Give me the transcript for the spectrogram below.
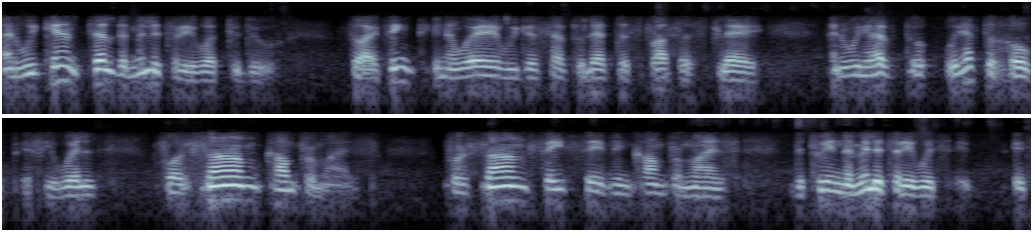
and we can't tell the military what to do. So I think in a way we just have to let this process play, and we have to we have to hope, if you will, for some compromise, for some face-saving compromise between the military with its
